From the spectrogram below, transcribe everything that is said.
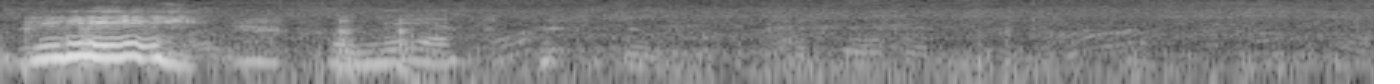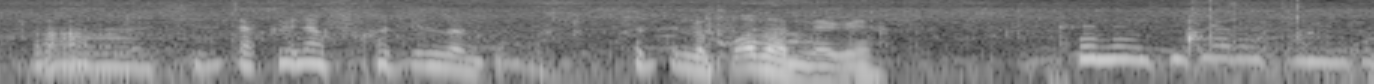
네. 언니야. 아, 진짜 그냥 퍼질른다. 퍼질러 뻗었네, 그냥. 그는 기절했습니다.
